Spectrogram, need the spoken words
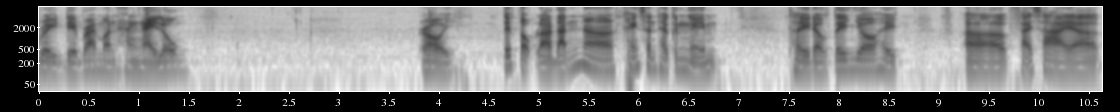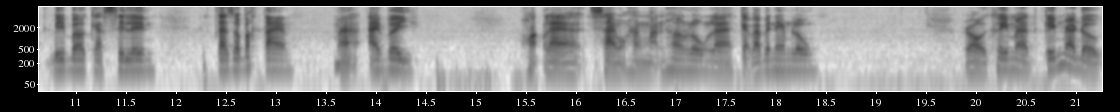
redeployment hàng ngày luôn. Rồi tiếp tục là đánh uh, kháng sinh theo kinh nghiệm. Thì đầu tiên vô thì uh, phải xài uh, bibercacillin tazobactam mà IV hoặc là xài một hàng mạnh hơn luôn là cả ba bên em luôn rồi khi mà kiếm ra được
